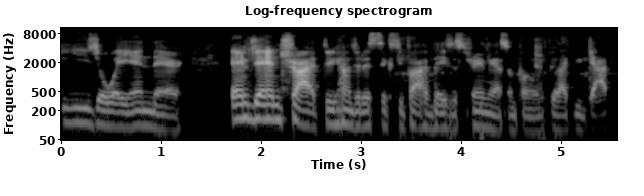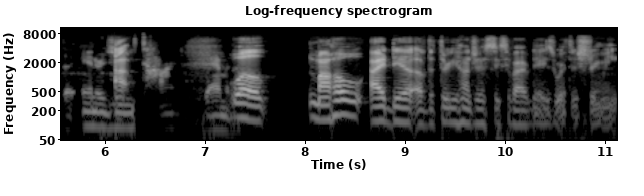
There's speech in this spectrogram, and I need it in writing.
ease your way in there and then try 365 days of streaming at some point when you feel like you got the energy, I- time, stamina. Well, my whole idea of the 365 days worth of streaming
